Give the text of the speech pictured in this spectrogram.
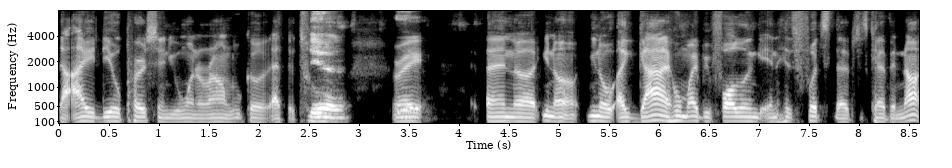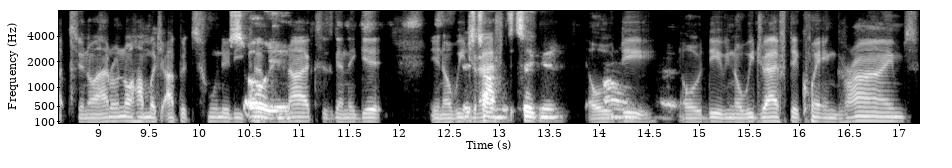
the ideal person you want around Luka at the two. Yeah. Right. Yeah and uh, you know, you know, a guy who might be following in his footsteps is Kevin Knox. You know, I don't know how much opportunity oh, Kevin yeah. Knox is gonna get. You know, we drafted OD, oh, OD. You know, we drafted Quentin Grimes.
